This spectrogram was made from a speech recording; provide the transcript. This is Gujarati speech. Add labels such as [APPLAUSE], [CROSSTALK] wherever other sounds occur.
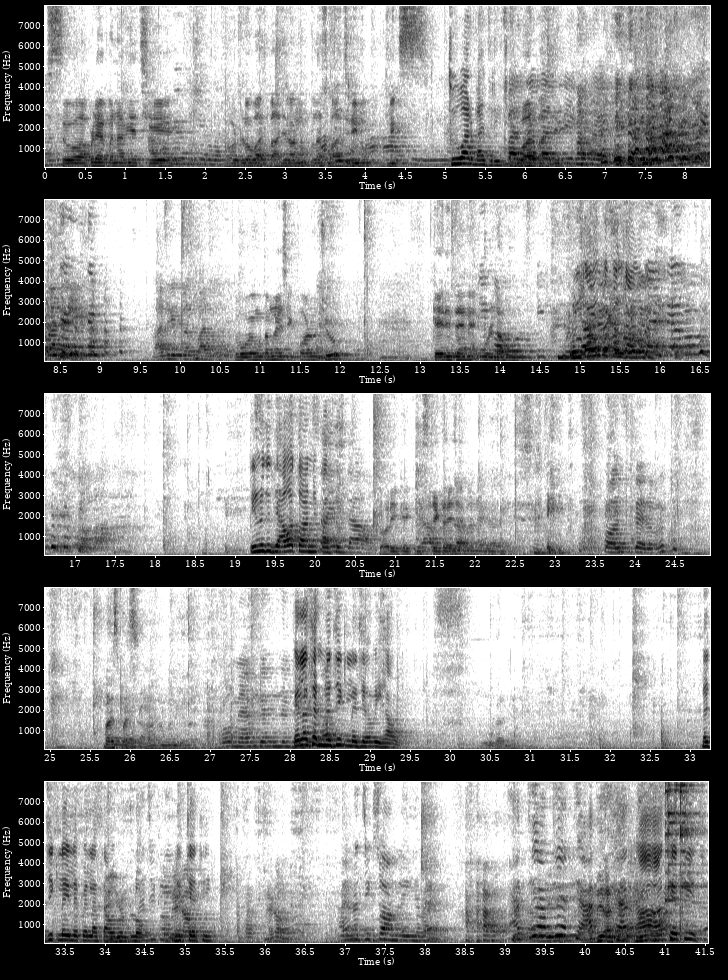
સો આપણે બનાવીએ છીએ રોટલો બાદ બાજરાનો પ્લસ બાજરીનું મિક્સ જુવાર બાજરી છે. જુવાર બાજરી. બાજરી પ્લસ બાજરી. તો હવે હું તમને શીખવાડું છું કઈ રીતે એને ઉલટાવવું ઉલટાવું કે પલટાવું? તેનું જે આવો તો આને પાસે સોરી કંઈક મિસ્ટેક થઈ છે પોઝ કરો. બસ બસ. પેલા છે નજીક લેજે હવે હાવ. નજીક લઈ લે પેલા સાવ રોટલો નીચેથી. નજીક જો આમ લઈ લેવાય. હા હાથેથી જ.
